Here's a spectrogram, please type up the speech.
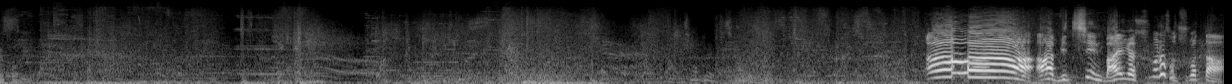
아이고. 아! 아 미친 마이가 숨어나서 죽었다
